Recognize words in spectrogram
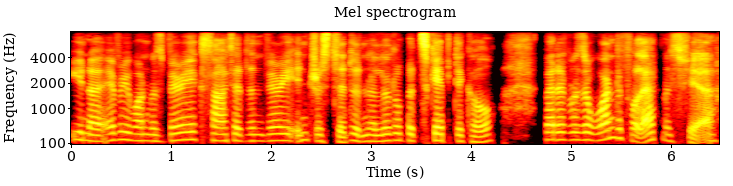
you know, everyone was very excited and very interested and a little bit skeptical, but it was a wonderful atmosphere.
